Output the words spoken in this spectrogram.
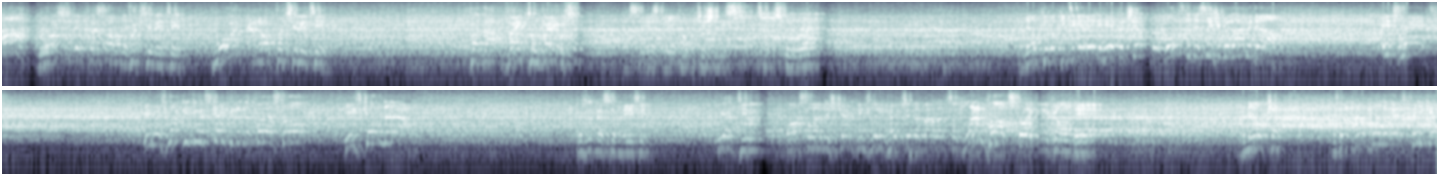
Ah, What an opportunity. What an opportunity for that vital, vital. This is the competition's top scorer. Anelka looking to get in here for Chelsea, but what's the decision with Abidal? It's red. He was lucky to escape it in the first half. He's gone now. Isn't this amazing? We are. Barcelona's Champions League hopes in the balance, and Lampard striking a guard here. Anelka. Is that handball against Piqué?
